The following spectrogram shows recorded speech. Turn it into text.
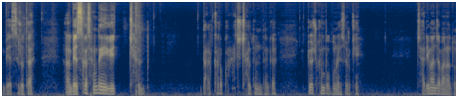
메스로 다 아, 메스가 상당히 이게 잘 날카롭고 아주 잘 돕니다. 그러니까 뾰족한 부분에서 이렇게 자리만 잡아놔도.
